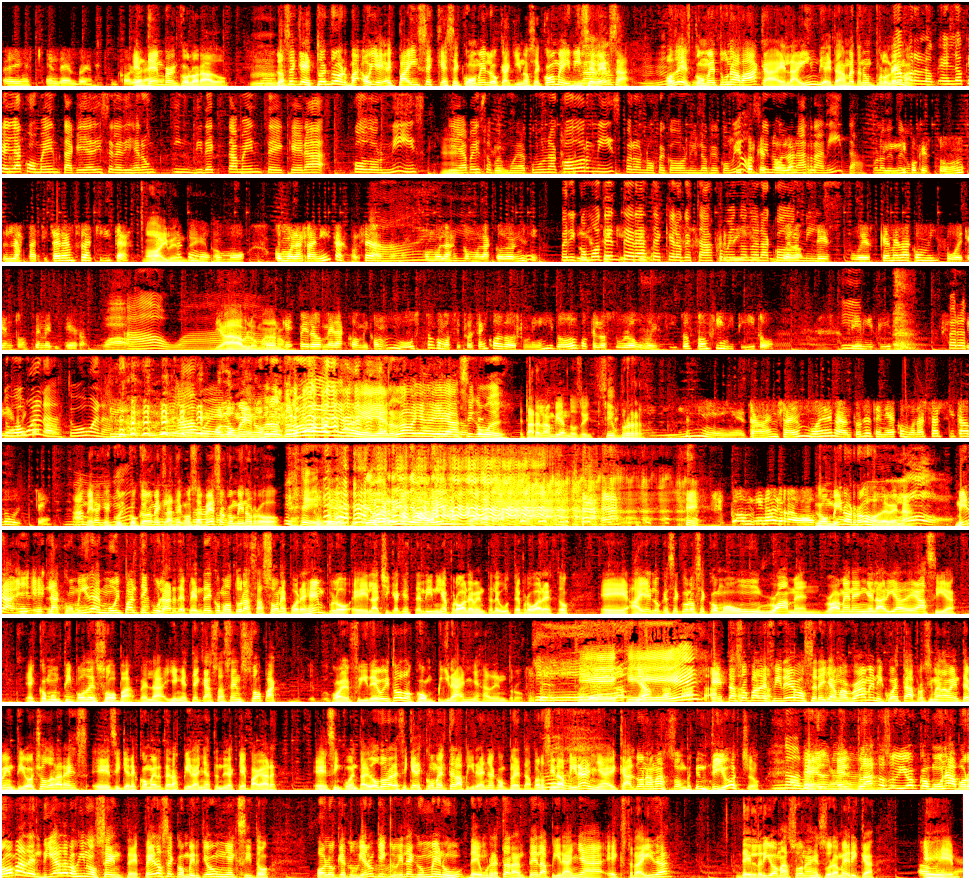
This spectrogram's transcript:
En, en Denver. en En Colorado. Denver, en Colorado. Yo sé que esto es normal. Oye, hay países que se comen lo que aquí no se come y viceversa. Oye, cómete una vaca en la India y te vas a meter en un No, problema. pero lo- es lo que ella comenta, que ella dice, le dijeron indirectamente que era codorniz, y ella pensó, pues voy a comer una codorniz, pero no fue codorniz lo que comió, Sí, sino las- una ranita. Por lo que Sí, tengo porque son, las patitas eran flaquitas. Ay. Como, como, como las ranitas, o sea, Ay. como las, como las codorniz. Pero ¿y Sí, cómo te enteraste que lo que estabas comiendo no era Bueno, codorniz? después que me la comí fue que entonces me dijeron. Wow. Ah, wow. Diablo, mano. Porque- pero me las comí con un gusto, como si fuesen codorniz y todo, porque los, los huesitos son finititos. Y- finititos. Pero estuvo rico. buena, estuvo buena. Sí. Ah, bueno. Por lo menos. Pero tú no la oyes a ella, no la oyes a ella así como... Está relambiendo, sí. Sí, brr. Sí, estaban, estaban buenas. Entonces tenía como una salsita dulce. Ah, mira, que ¿con qué lo mezclaste? ¿Con cerveza o con vino rojo? de barril, de barril. Con vino rojo. Con vino rojo, de verdad. Oh. Mira, eh, eh, la comida es muy particular, depende de cómo tú la sazones. Por ejemplo, eh, la chica que está en línea probablemente le guste probar esto. Eh, hay lo que se conoce como un ramen. Ramen en el área de Asia. Es como un tipo de sopa, ¿verdad? Y en este caso hacen sopa con el fideo y todo con pirañas adentro. ¿Qué? ¿Qué? Esta sopa de fideo se le llama ramen y cuesta aproximadamente 28 dólares. Eh, si quieres comerte las pirañas tendrías que pagar eh, 52 dólares si quieres comerte la piraña completa. Pero si la piraña, el caldo nada más son 28. No, no, el, no, no, el plato subió como una broma del Día de los Inocentes, pero se convirtió en un éxito. Por lo que tuvieron que incluirle en un menú de un restaurante la piraña extraída del río Amazonas en Sudamérica. Oh, my Eh, God.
